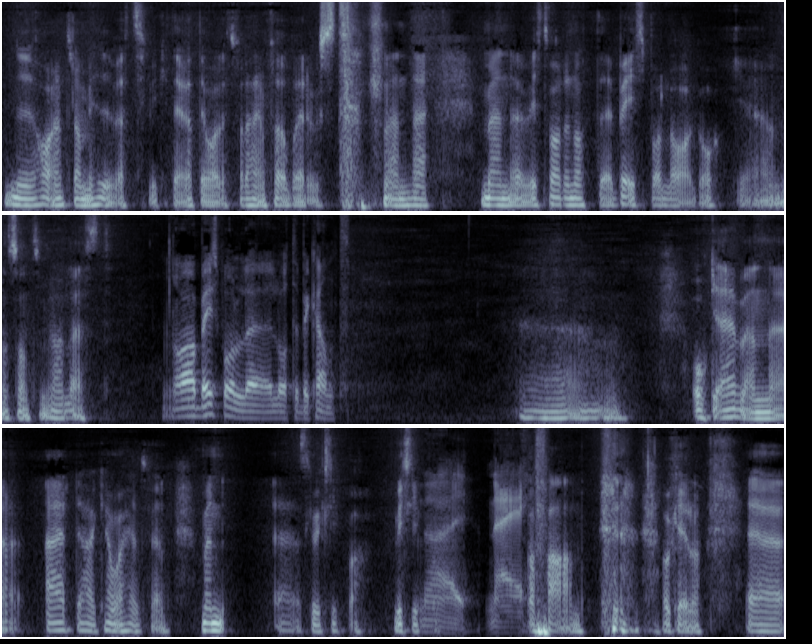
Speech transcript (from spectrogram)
Nu har jag inte dem i huvudet, vilket är rätt dåligt för det här är en förberedd ost. men, eh, men eh, visst var det något eh, baseballlag och eh, något sånt som jag har läst. Ja, baseball eh, låter bekant. Eh, och även, eh, nej det här kan vara helt fel, men eh, ska vi klippa? Vi klipper. Nej, nej. Vad fan. Okej då. Eh,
